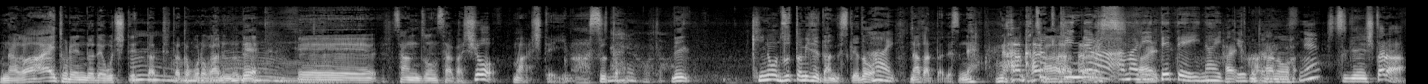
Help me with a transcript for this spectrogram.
うん、長いトレンドで落ちていったっていったところがあるので、えー、三尊探しを、まあ、していますと。で昨日ずっと見てたんですけど、はい、なかったですね。直近ではあまり出ていないっていうことなんですね。出現したら、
